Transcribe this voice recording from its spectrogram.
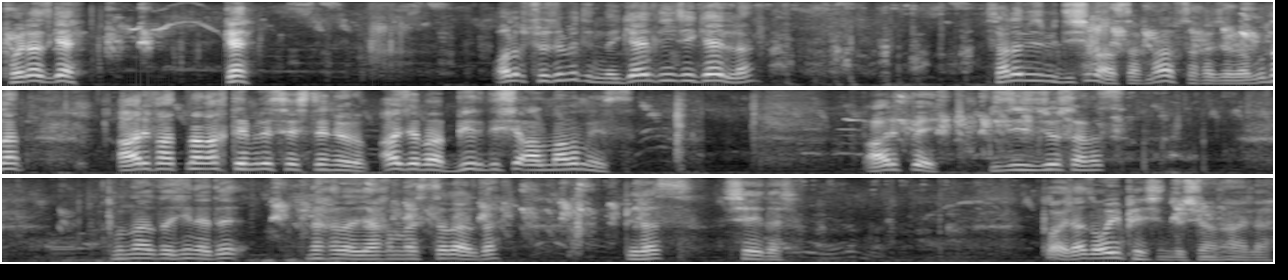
Poyraz gel. Gel. Oğlum sözümü dinle. Gel deyince gel lan. Sana biz bir dişi mi alsak? Ne yapsak acaba? Buradan Arif Adnan Akdemir'e sesleniyorum. Acaba bir dişi almalı mıyız? Arif Bey, bizi izliyorsanız bunlar da yine de ne kadar yakınlaşsalar da biraz şeyler. Poyraz oyun peşinde şu an hala.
